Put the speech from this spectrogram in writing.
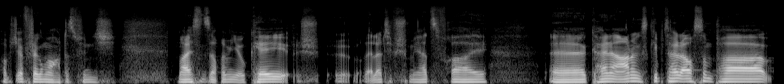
habe ich öfter gemacht, das finde ich meistens auch irgendwie okay, sch äh, relativ schmerzfrei. Äh, keine Ahnung, es gibt halt auch so ein paar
